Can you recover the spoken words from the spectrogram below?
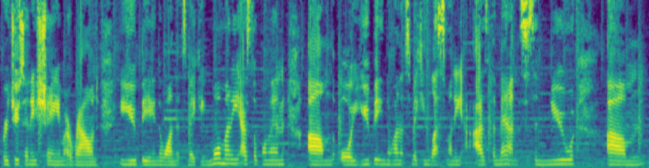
reduce any shame around you being the one that's making more money as the woman um, or you being the one that's making less money as the man. This is a new. Um,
